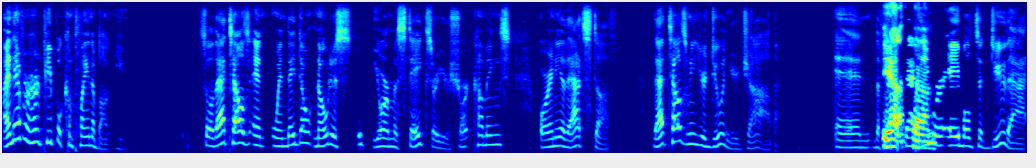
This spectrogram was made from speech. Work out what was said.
I never heard people complain about you. So that tells and when they don't notice your mistakes or your shortcomings or any of that stuff, that tells me you're doing your job and the fact yeah, that um, you were able to do that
